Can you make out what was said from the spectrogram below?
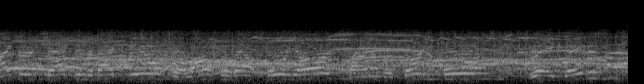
Eichert sacked in the backfield for a loss of about four yards by number 34, Greg Davis.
